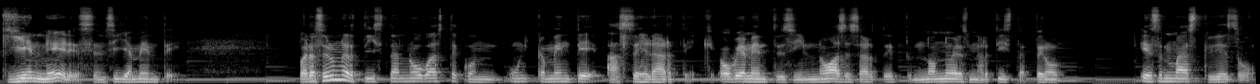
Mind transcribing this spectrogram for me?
quién eres, sencillamente. Para ser un artista no basta con únicamente hacer arte. obviamente si no haces arte, pues no, no eres un artista, pero es más que eso.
